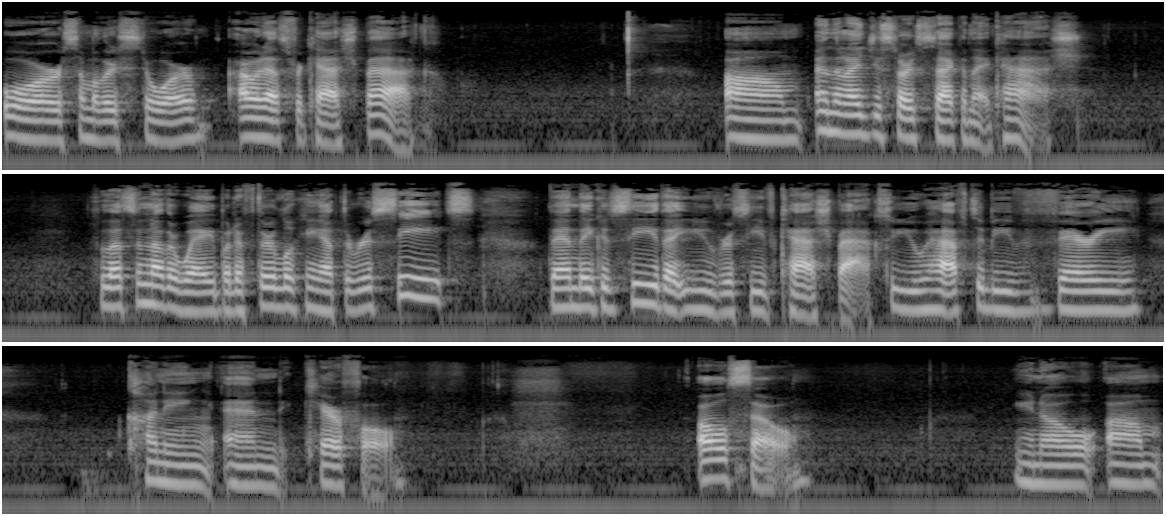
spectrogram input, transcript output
or some other store, I would ask for cash back. Um, and then I just start stacking that cash. So that's another way. But if they're looking at the receipts, then they could see that you've received cash back. So you have to be very cunning and careful also you know um,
